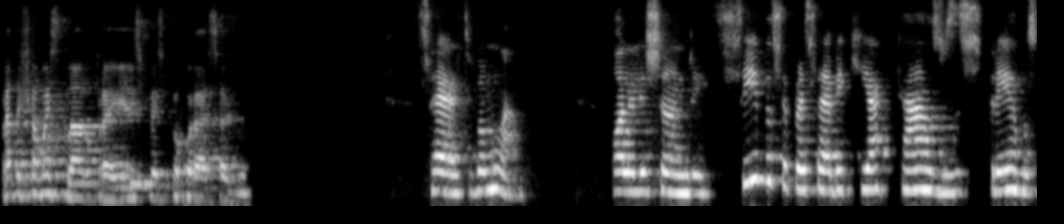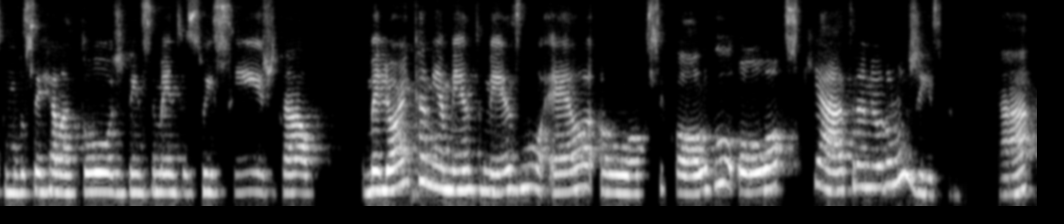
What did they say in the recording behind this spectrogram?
para deixar mais claro para eles, para eles procurar essa ajuda. Certo, vamos lá. Olha, Alexandre, se você percebe que há casos extremos, como você relatou, de pensamento de suicídio e tal, o melhor encaminhamento mesmo é o psicólogo ou ao psiquiatra neurologista, tá?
